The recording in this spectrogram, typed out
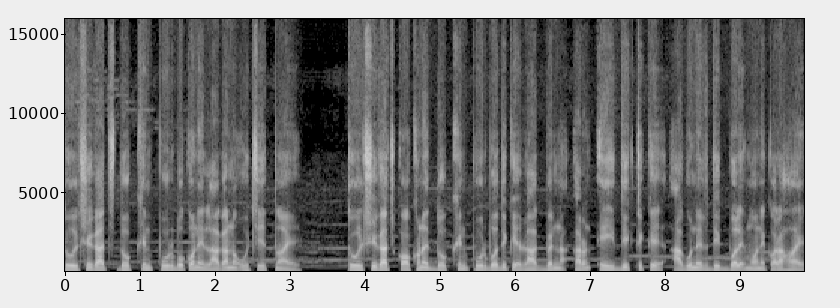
তুলসী গাছ দক্ষিণ পূর্ব কোণে লাগানো উচিত নয়। তুলসী গাছ কখনোই দক্ষিণ পূর্ব দিকে রাখবেন না, কারণ এই দিকটিকে আগুনের দিক বলে মনে করা হয়।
